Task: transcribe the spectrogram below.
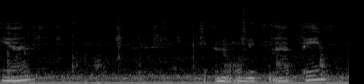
yan. Ano ulit natin?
